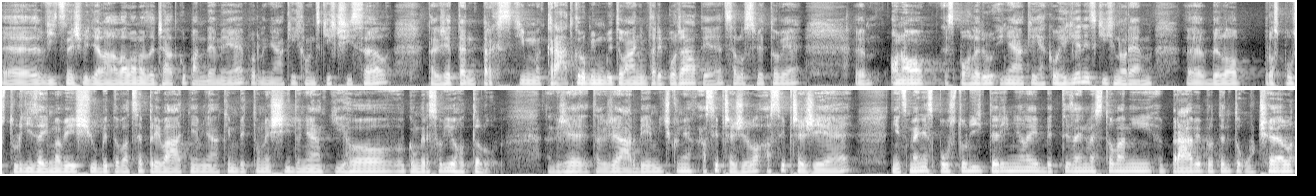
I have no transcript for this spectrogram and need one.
eh, víc, než vydělávalo na začátku pandemie, podle nějakých loňských čísel. Takže ten trh s tím krátkodobým ubytováním tady pořád je celosvětově. Eh, Ono z pohledu i nějakých jako hygienických norem eh, bylo pro spoustu lidí zajímavější ubytovat se privátně v nějakém bytu, než jít do nějakého kongresového hotelu. Takže, takže Airbnb nějak asi přežilo, asi přežije. Nicméně spoustu lidí, kteří měli byty zainvestovaný právě pro tento účel,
